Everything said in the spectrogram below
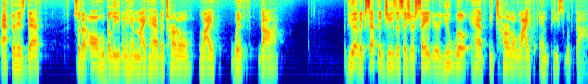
after his death so that all who believe in him might have eternal life with God? If you have accepted Jesus as your Savior, you will have eternal life and peace with God.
